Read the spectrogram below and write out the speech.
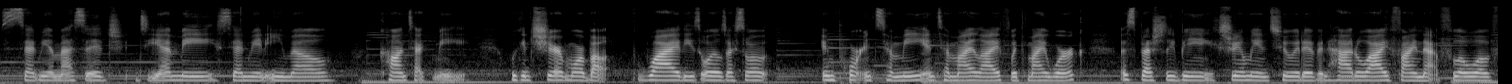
send me a message, DM me, send me an email, contact me. We can share more about why these oils are so important to me and to my life with my work, especially being extremely intuitive and how do I find that flow of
